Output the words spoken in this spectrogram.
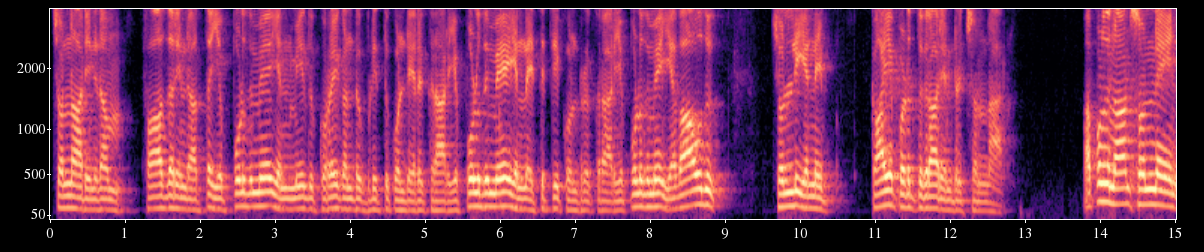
சொன்னார் என்னிடம் ஃபாதர் என்ற அத்தை எப்பொழுதுமே என் மீது குறை கண்டுபிடித்து கொண்டு இருக்கிறார். எப்பொழுதுமே என்னை திட்டிக் கொண்டிருக்கிறார். எப்பொழுதுமே ஏதாவது சொல்லி என்னை காயப்படுத்துகிறார் என்று சொன்னார். அப்பொழுது நான் சொன்னேன்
